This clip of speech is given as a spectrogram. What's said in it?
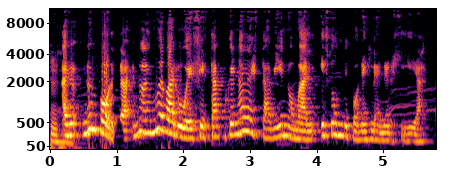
No importa, no, no evalúes si está, porque nada está bien o mal, es donde pones la energía.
